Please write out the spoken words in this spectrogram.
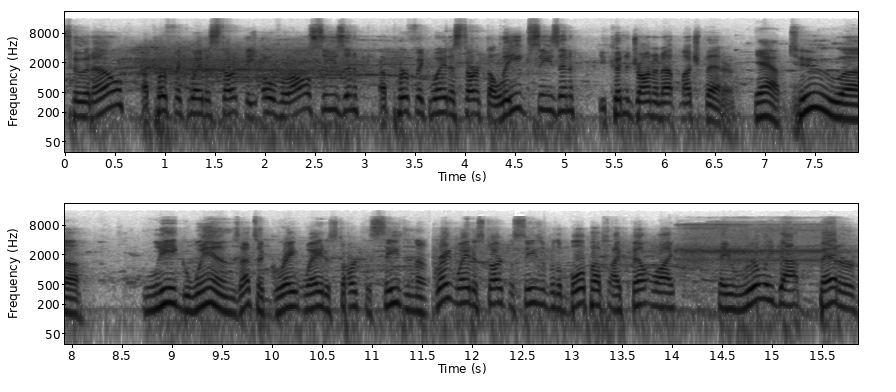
2 0. A perfect way to start the overall season, a perfect way to start the league season. You couldn't have drawn it up much better. yeah, two uh, league wins. That's a great way to start the season. A great way to start the season for the Bullpups. I felt like they really got better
